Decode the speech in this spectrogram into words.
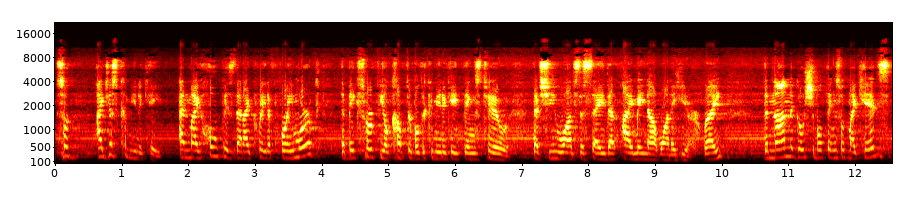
so I just communicate. And my hope is that I create a framework that makes her feel comfortable to communicate things too that she wants to say that I may not want to hear, right? The non-negotiable things with my kids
